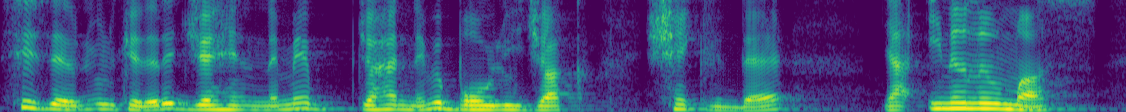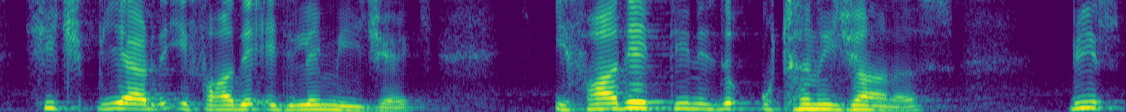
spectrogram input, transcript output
Sizlerin ülkeleri cehennemi, cehennemi boylayacak şeklinde. Ya inanılmaz. Hiçbir yerde ifade edilemeyecek ifade ettiğinizde utanacağınız bir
